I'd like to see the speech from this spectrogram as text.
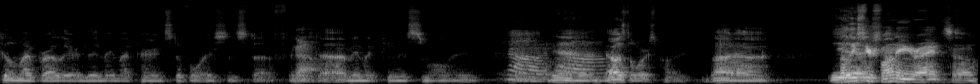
killed my brother and then made my parents divorce and stuff, and No. uh, made my penis smaller. No, Yeah, no. that was the worst part. But uh, yeah, At least you're funny, right? So,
